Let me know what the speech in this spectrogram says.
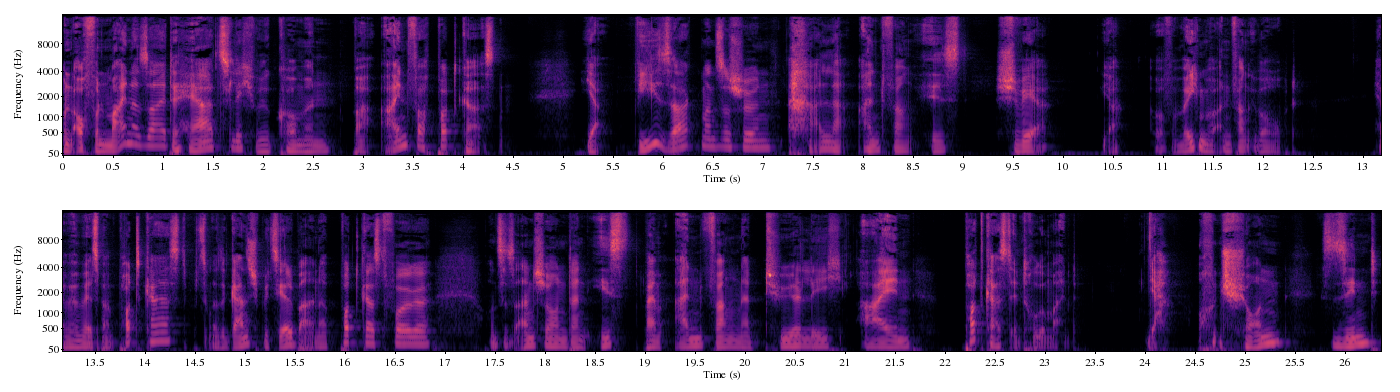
Und auch von meiner Seite herzlich willkommen bei Einfach Podcasten. Ja, wie sagt man so schön? Aller Anfang ist schwer. Ja, aber von welchem Anfang überhaupt? Ja, wenn wir jetzt beim Podcast, beziehungsweise ganz speziell bei einer Podcast-Folge uns das anschauen, dann ist beim Anfang natürlich ein Podcast-Intro gemeint. Ja, und schon sind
